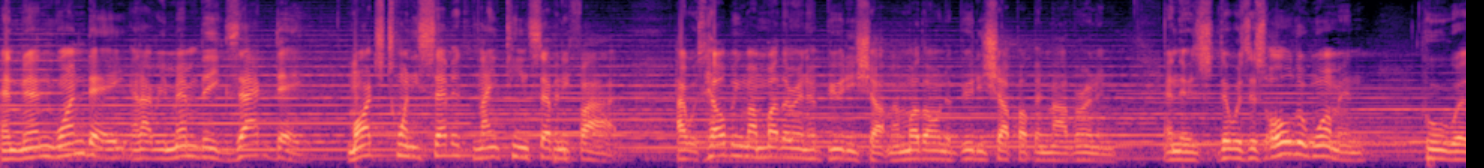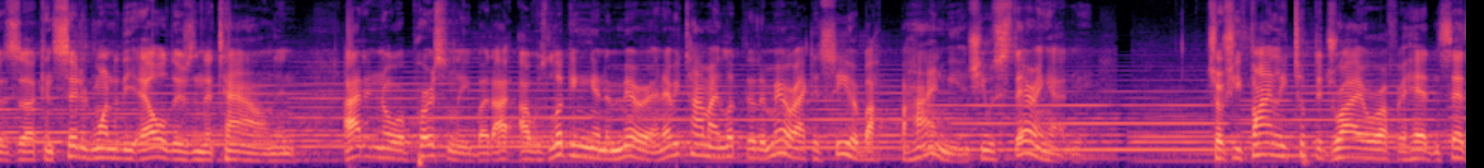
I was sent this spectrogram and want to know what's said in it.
And then one day, and I remember the exact day, March 27, 1975, I was helping my mother in her beauty shop. My mother owned a beauty shop up in Mount Vernon. And there was this older woman who was uh, considered one of the elders in the town. And I didn't know her personally, but I, I, was looking in the mirror. And every time I looked at the mirror, I could see her behind me, and she was staring at me. So she finally took the dryer off her head and said,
